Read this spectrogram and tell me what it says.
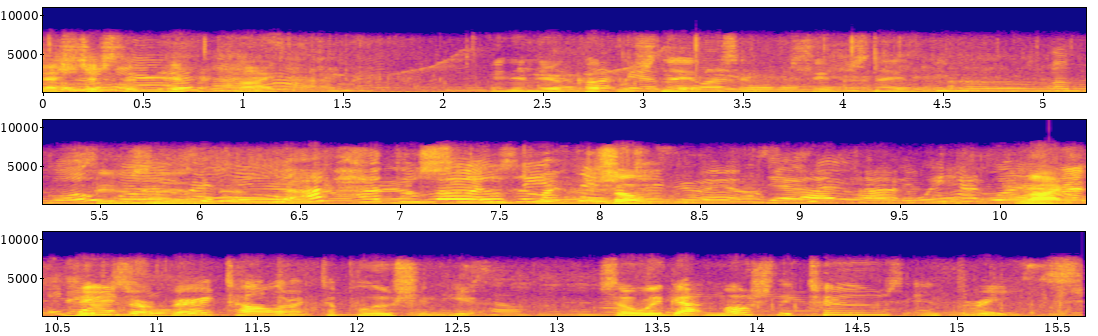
That's just a different type. And then there are a couple of snails. See the snail? See the snail? I've had those snails in my fish. Yeah. Right. These are very tolerant to pollution here. So we've got mostly twos and threes,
